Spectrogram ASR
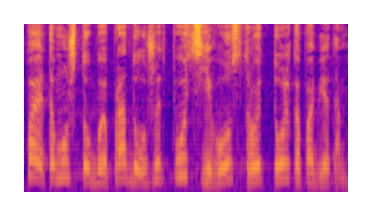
Поэтому, чтобы продолжить путь, его строит только победа.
